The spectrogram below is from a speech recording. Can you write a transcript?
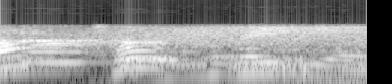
Blog Talk Radio.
